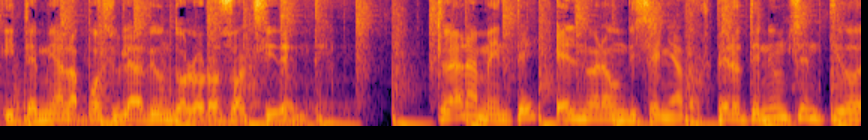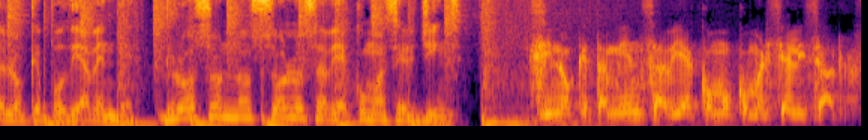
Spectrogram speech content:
y temía la posibilidad de un doloroso accidente. Claramente, él no era un diseñador, pero tenía un sentido de lo que podía vender. Rosso no solo sabía cómo hacer jeans, sino que también sabía cómo comercializarlos.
